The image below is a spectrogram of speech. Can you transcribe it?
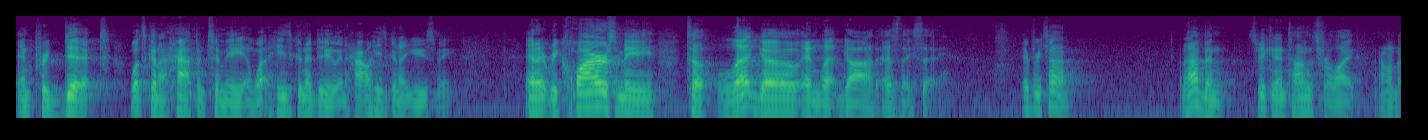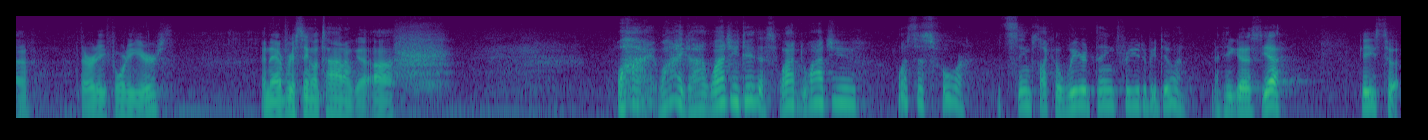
and predict what's going to happen to me and what he's going to do and how he's going to use me. And it requires me to let go and let God, as they say, every time. And I've been speaking in tongues for like, I don't know, 30, 40 years. And every single time I'm going, oh, uh, why? Why, God? Why'd you do this? Why, why'd you, what's this for? It seems like a weird thing for you to be doing. And he goes, yeah, get used to it.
